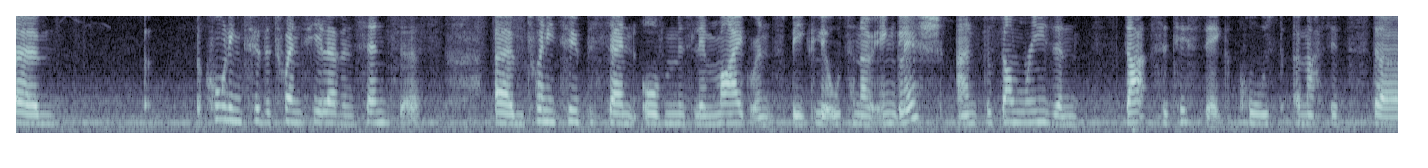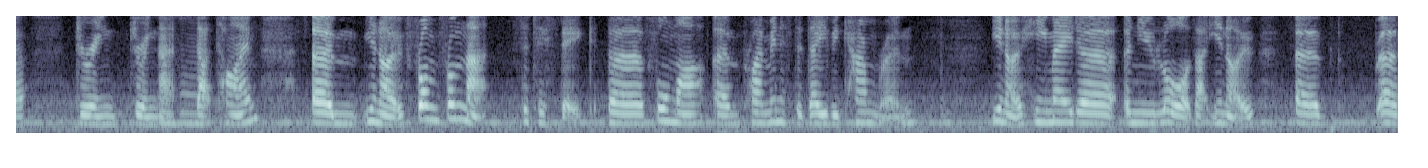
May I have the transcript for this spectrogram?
um, according to the 2011 census. Um, 22% of Muslim migrants speak little to no English, and for some reason, that statistic caused a massive stir during during that Mhm. that time. Um, you know, from from that statistic, the former um, Prime Minister David Cameron, you know, he made a, a new law that you know, uh, uh,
